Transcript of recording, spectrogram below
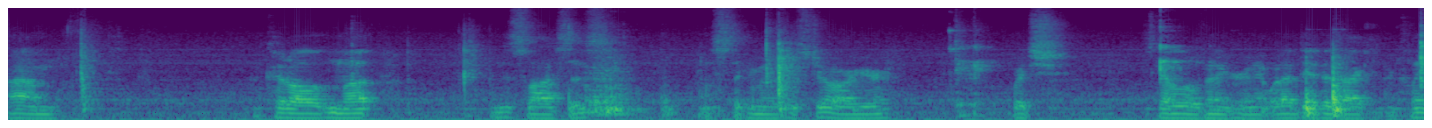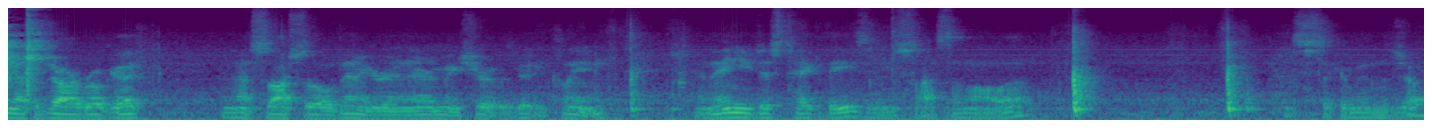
um, I cut all of them up into slices and stick them in this jar here, which it's got a little vinegar in it. What I did is I, I cleaned out the jar real good, and I sloshed a little vinegar in there to make sure it was good and clean. And then you just take these and you slice them all up stick them in the jar.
